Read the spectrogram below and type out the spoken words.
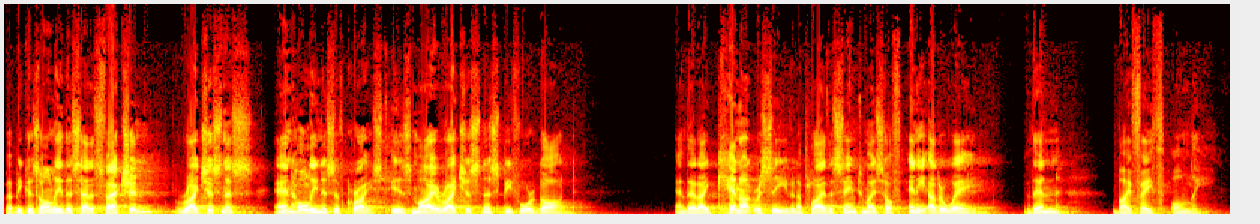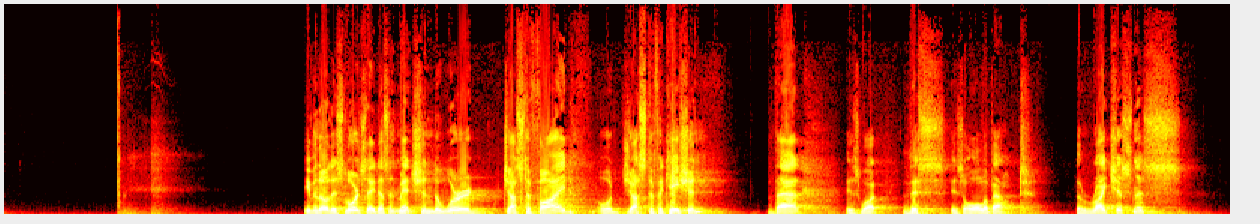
but because only the satisfaction, righteousness, and holiness of Christ is my righteousness before God, and that I cannot receive and apply the same to myself any other way than by faith only. Even though this Lord's Day doesn't mention the word justified, or justification, that is what this is all about. The righteousness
